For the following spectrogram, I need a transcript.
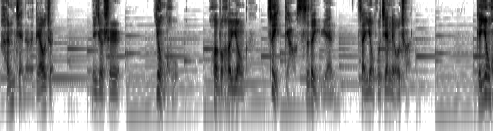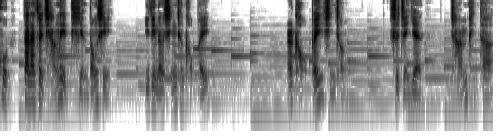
很简单的标准，那就是用户会不会用最屌丝的语言在用户间流传，给用户带来最强烈体验的东西，一定能形成口碑。而口碑形成，是检验产品的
